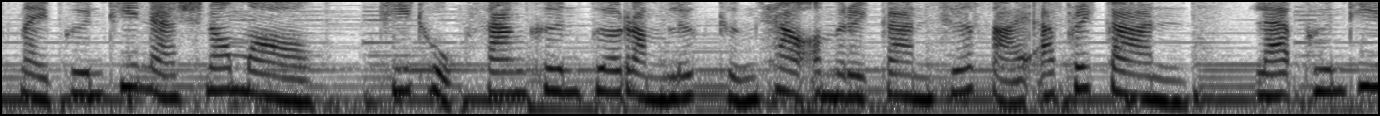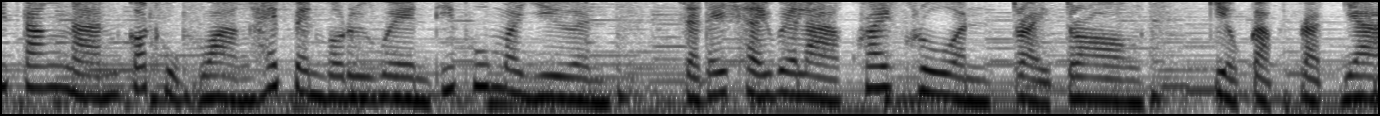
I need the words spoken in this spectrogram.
กในพื้นที่ National Mall ที่ถูกสร้างขึ้นเพื่อรำลึกถึงชาวอเมริกันเชื้อสายแอฟริกัน และพื้นที่ตั้งนั้นก็ถูกวางให้เป็นบริเวณที่ผู้มาเยือน จะได้ใช้เวลาใคร่ครวญไตร่ตรอง เกี่ยวกับปรัชญา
